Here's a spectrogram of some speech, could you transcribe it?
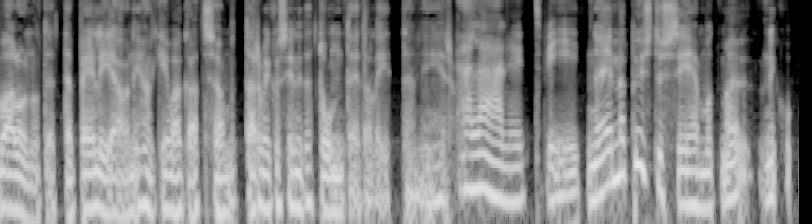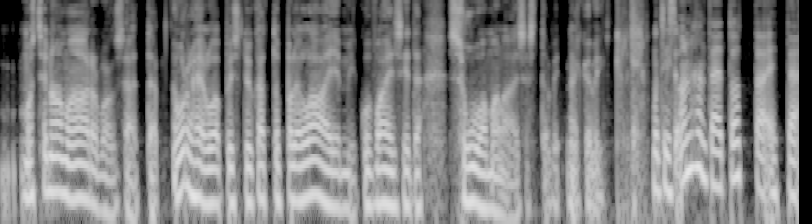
valunut, että peliä on ihan kiva katsoa, mutta tarviiko siihen niitä tunteita liittää niin hirveän? älä nyt viit. No en mä pysty siihen, mutta mä niinku, musta sen oma arvonsa, että urheilua pystyy katsoa paljon laajemmin kuin vain siitä suomalaisesta vi- näkövinkkelistä. Mutta siis onhan tämä totta, että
